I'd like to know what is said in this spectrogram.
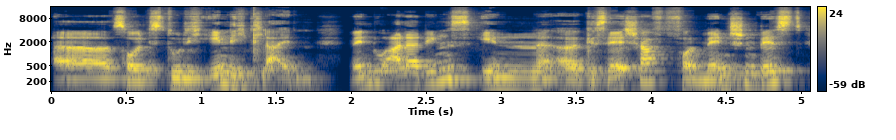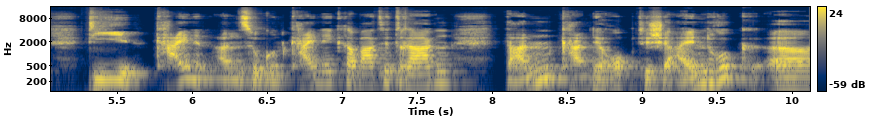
äh, solltest du dich ähnlich kleiden. Wenn du allerdings in äh, Gesellschaft von Menschen bist, die keinen Anzug und keine Krawatte tragen, dann kann der optische Eindruck, äh,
